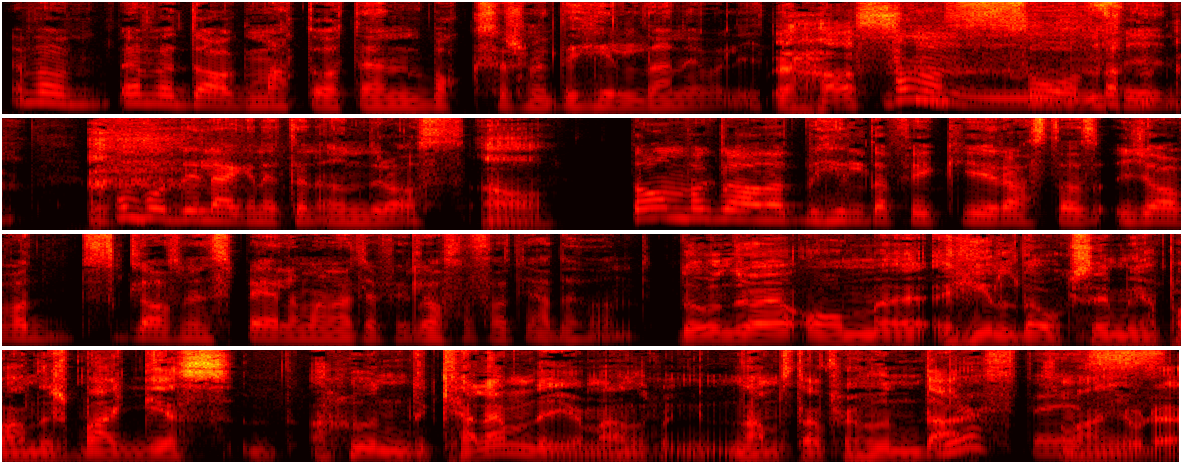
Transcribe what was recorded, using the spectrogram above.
jag var, jag var dagmatt åt en boxer som hette Hilda när jag var liten. Hon var så fin. Hon bodde i lägenheten under oss. Ja. De var glada att Hilda fick rastas. Jag var glad som en spelman att jag fick låtsas att jag hade hund. Då undrar jag om eh, Hilda också är med på Anders Bagges hundkalender, namnsdag för hundar, det, som han gjorde.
